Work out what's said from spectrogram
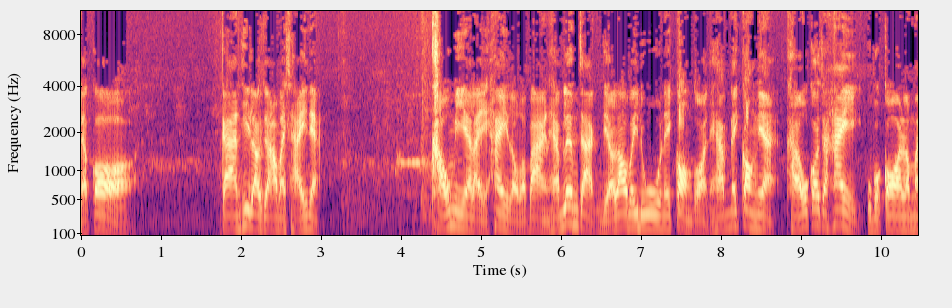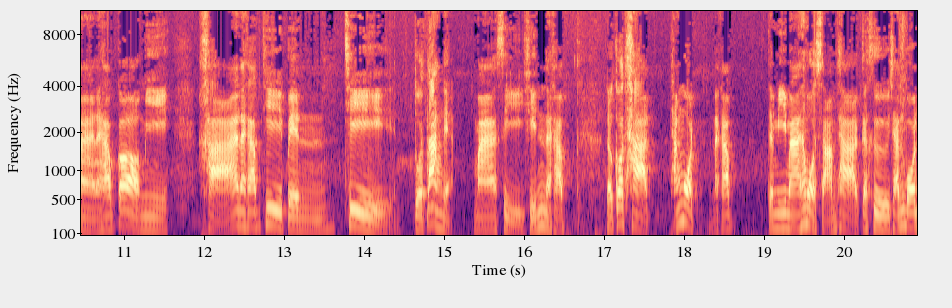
แล้วก็การที่เราจะเอามาใช้เนี่ยเขามีอะไรให้เรามาบ้างนะครับ เริ่มจากเดี๋ยวเราไปดูในกล่องก่อนนะครับ ในกล่องเนี่ยเขาก็จะให้อุปกรณ์เรามานะครับ ก็มีขานะครับที่เป็นที่ตัวตั้งเนี่ยมา 4 ชิ้นนะครับ แล้วก็ถาดทั้งหมดนะครับ จะมีมาทั้งหมด 3 ถาดก็คือชั้นบน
